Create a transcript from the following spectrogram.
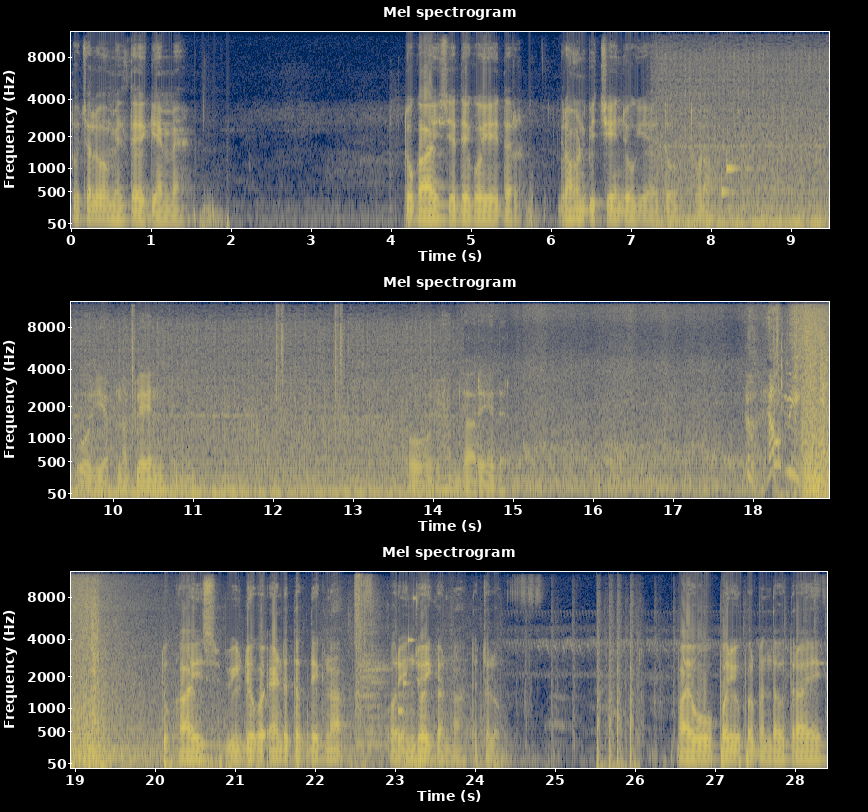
तो चलो मिलते हैं गेम में। तो गाइस ये देखो ये इधर ग्राउंड भी चेंज हो गया है तो थोड़ा। और ये अपना प्लेन और हम जा रहे हैं इधर। तो गाइस वीडियो को एंड तक देखना और एंजॉय करना। तो चलो। भाई वो ऊपर ही ऊपर बंदा उतरा है एक।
